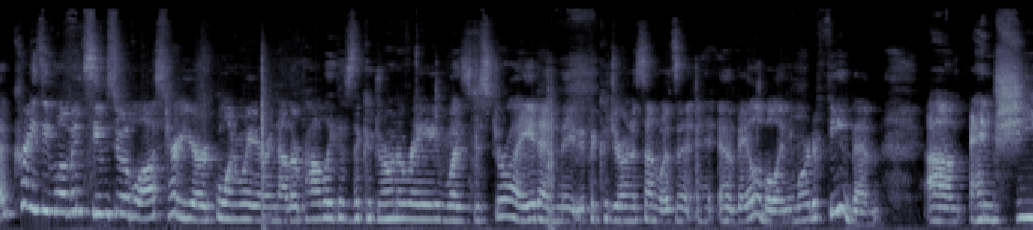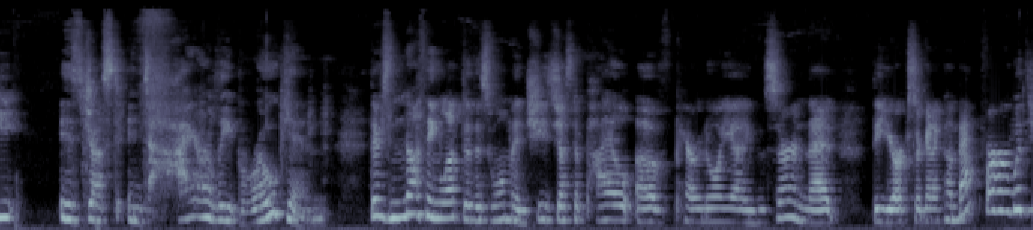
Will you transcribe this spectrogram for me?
uh, crazy woman seems to have lost her yeerk one way or another, probably because the Kandrona ray was destroyed and the, the Kandrona sun wasn't available anymore to feed them. Um, and she is just entirely broken. There's nothing left of this woman. She's just a pile of paranoia and concern that the Yeerks are going to come back for her, which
